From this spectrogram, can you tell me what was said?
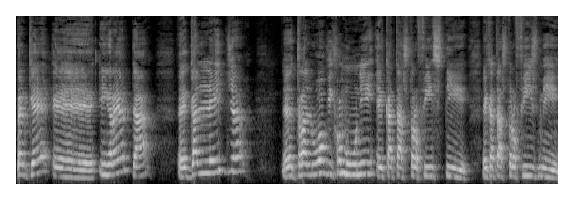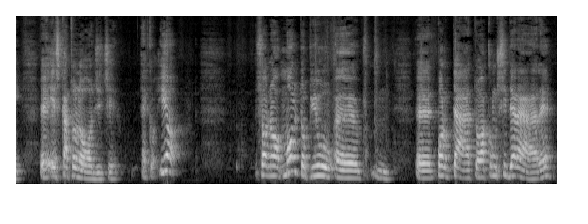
perché eh, in realtà eh, galleggia eh, tra luoghi comuni e catastrofisti e catastrofismi eh, escatologici. Ecco, io sono molto più eh, eh portato a considerare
